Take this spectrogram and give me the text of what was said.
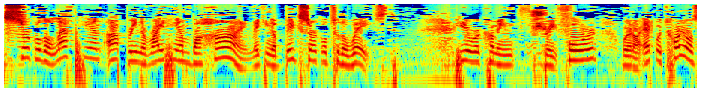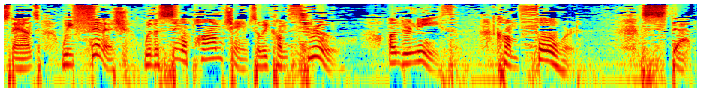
Circle the left hand up, bring the right hand behind, making a big circle to the waist. Here we're coming straight forward. We're in our equatorial stance. We finish with a single palm change. So we come through, underneath, come forward, step,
